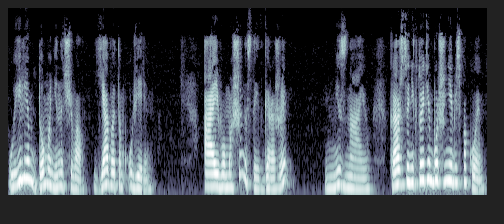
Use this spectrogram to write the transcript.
Уильям дома не ночевал, я в этом уверен. А его машина стоит в гараже? Не знаю. Кажется, никто этим больше не обеспокоен.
